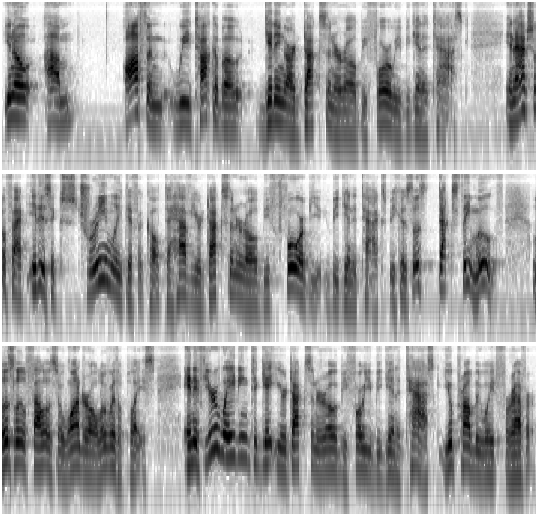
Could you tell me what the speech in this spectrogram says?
You know, um, often we talk about getting our ducks in a row before we begin a task. In actual fact, it is extremely difficult to have your ducks in a row before you begin a task because those ducks, they move. Those little fellows will wander all over the place. And if you're waiting to get your ducks in a row before you begin a task, you'll probably wait forever.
